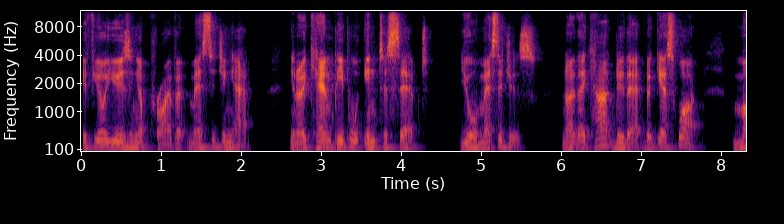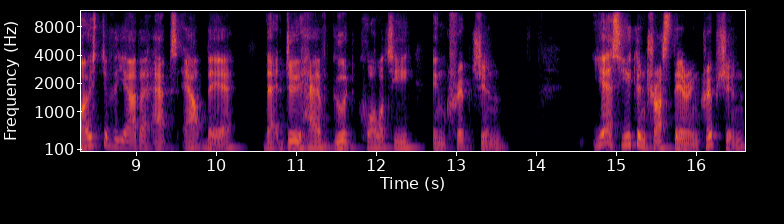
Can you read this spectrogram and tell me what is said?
if you're using a private messaging app. You know, can people intercept your messages? No, they can't do that. But guess what? Most of the other apps out there that do have good quality encryption, yes, you can trust their encryption,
